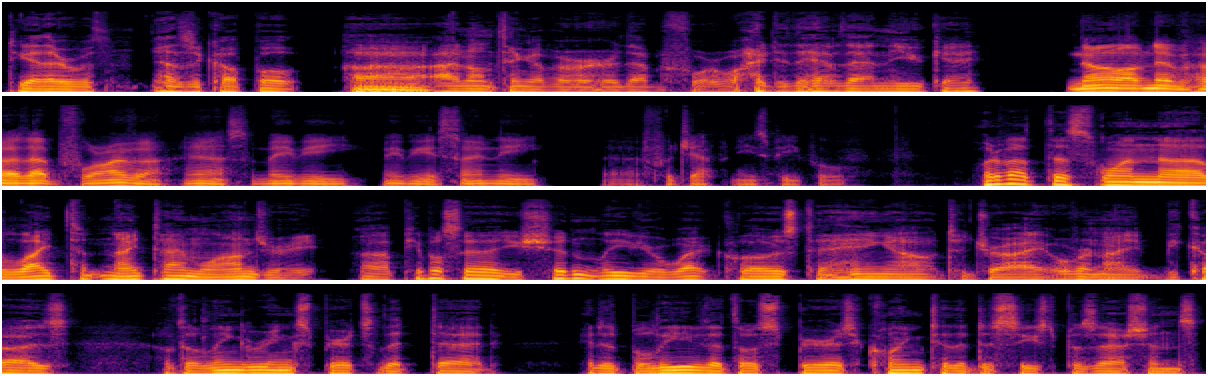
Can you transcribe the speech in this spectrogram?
together with as a couple, uh, Mm. I don't think I've ever heard that before. Why do they have that in the UK? No, I've never heard that before either. Yeah, so maybe maybe it's only uh, for Japanese people. What about this one, uh, light nighttime laundry? Uh, people say that you shouldn't leave your wet clothes to hang out to dry overnight because of the lingering spirits of the dead. It is believed that those spirits cling to the deceased possessions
